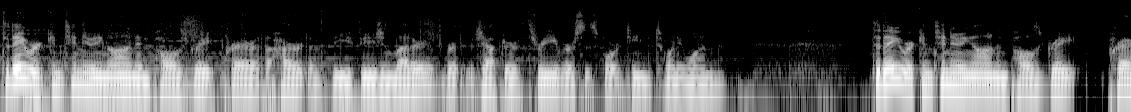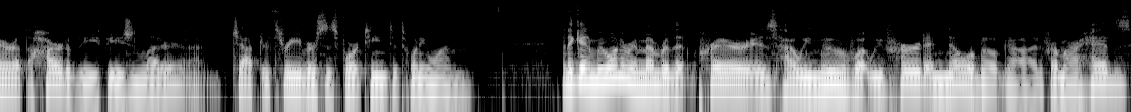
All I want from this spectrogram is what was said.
Today we're continuing on in Paul's great prayer at the heart of the Ephesian letter, chapter 3, verses 14 to 21. Today we're continuing on in Paul's great prayer at the heart of the Ephesian letter, uh, chapter 3, verses 14 to 21. And again, we want to remember that prayer is how we move what we've heard and know about God from our heads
